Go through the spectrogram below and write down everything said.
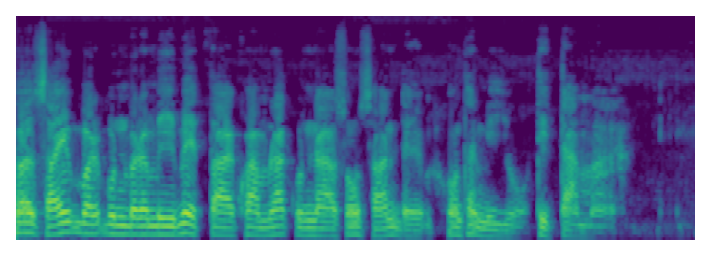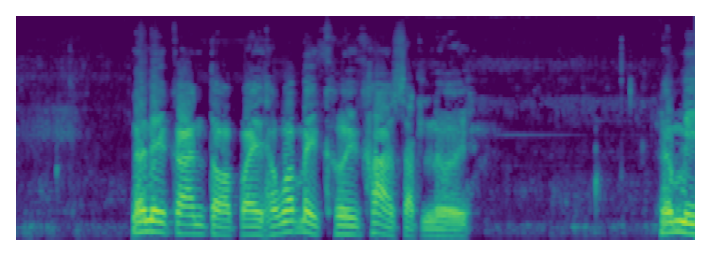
อาศัยบุญบารมีเมตตาความรักกุณาสงสารเดิมของท่านมีอยู่ติดตามมา และในการต่อไปถ้าว่าไม่เคยฆ่าสัตว์เลย แล้วมี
